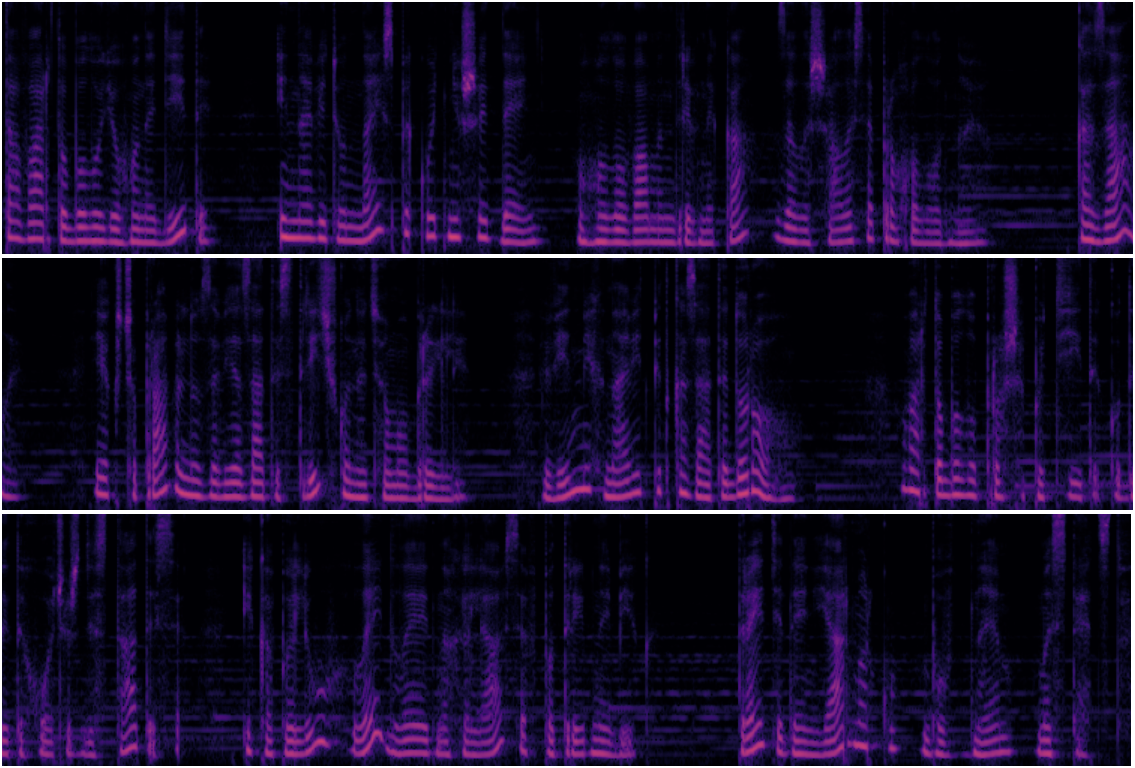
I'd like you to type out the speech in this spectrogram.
та варто було його надіти, і навіть у найспекотніший день голова мандрівника залишалася прохолодною. Казали, якщо правильно зав'язати стрічку на цьому брилі, він міг навіть підказати дорогу. Варто було прошепотіти, куди ти хочеш дістатися, і капелюх ледь-ледь нахилявся в потрібний бік. Третій день ярмарку був днем мистецтв.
